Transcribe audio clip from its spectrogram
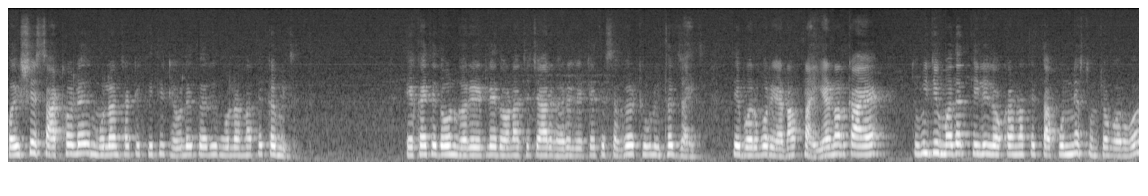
पैसे साठवले मुलांसाठी किती ठेवले तरी मुलांना ते कमीच आहेत. एकाचे दोन घरे घेतले दोनाचे चार घरे घेतले ते सगळं ठेवून इथंच जायचं. ते बरोबर येणार नाही. येणार काय आहे? तुम्ही जी मदत केली लोकांना ते तापुण्यच तुमच्याबरोबर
